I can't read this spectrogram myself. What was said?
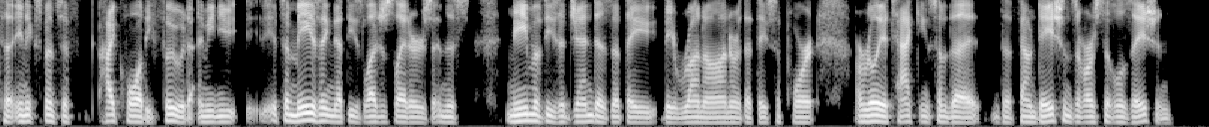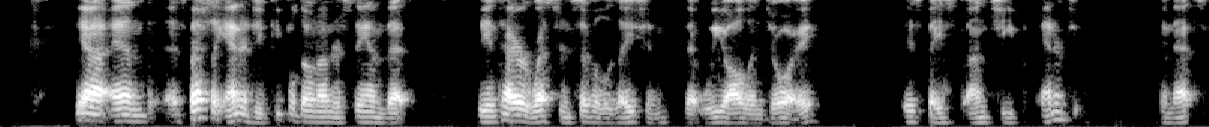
to inexpensive high quality food. I mean you, it's amazing that these legislators and this name of these agendas that they they run on or that they support are really attacking some of the the foundations of our civilization. Yeah and especially energy. People don't understand that the entire Western civilization that we all enjoy is based on cheap energy. And that's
